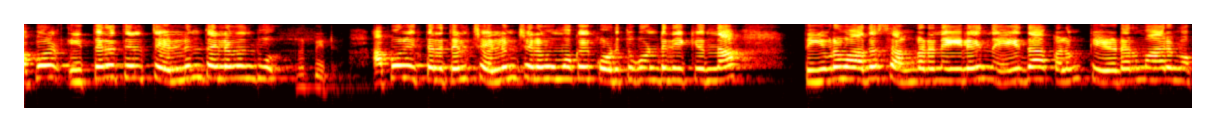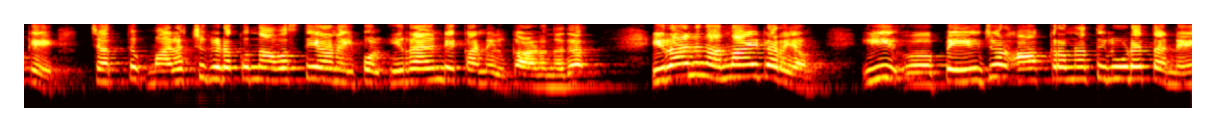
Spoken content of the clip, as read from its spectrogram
അപ്പോൾ ഇത്തരത്തിൽ തെല്ലും തെലവും റിപ്പീറ്റ് അപ്പോൾ ഇത്തരത്തിൽ ചെല്ലും ചെലവും ഒക്കെ കൊടുത്തുകൊണ്ടിരിക്കുന്ന തീവ്രവാദ സംഘടനയിലെ നേതാക്കളും കേഡർമാരും ഒക്കെ ചത്ത് മലച്ചു കിടക്കുന്ന അവസ്ഥയാണ് ഇപ്പോൾ ഇറാന്റെ കണ്ണിൽ കാണുന്നത്. ഇറാന് നന്നായിട്ടറിയാം. ഈ പേജർ ആക്രമണത്തിലൂടെ തന്നെ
